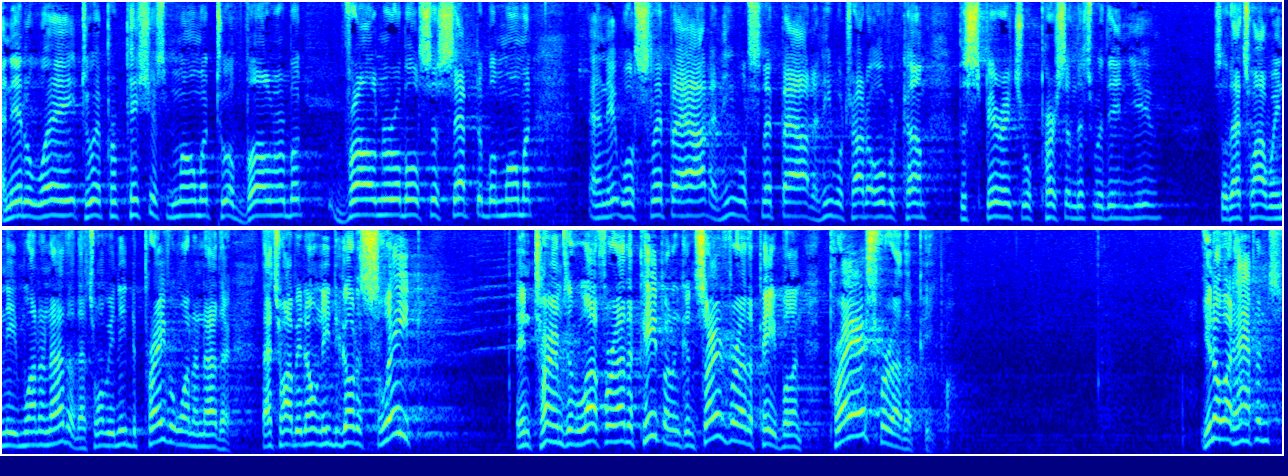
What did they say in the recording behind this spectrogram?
and it'll wait to a propitious moment, to a vulnerable, vulnerable, susceptible moment, and it will slip out, and he will slip out, and he will try to overcome the spiritual person that's within you. So that's why we need one another. That's why we need to pray for one another. That's why we don't need to go to sleep in terms of love for other people and concern for other people and prayers for other people. You know what happens?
